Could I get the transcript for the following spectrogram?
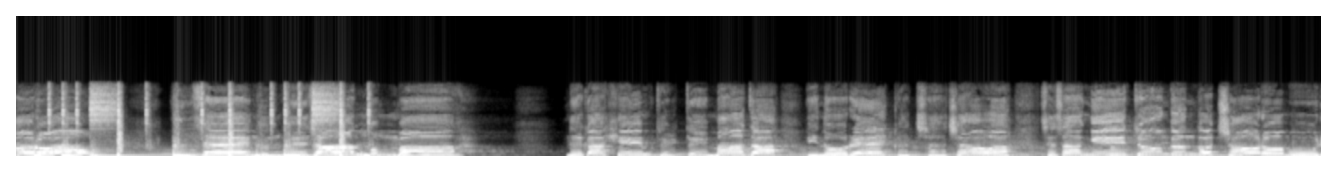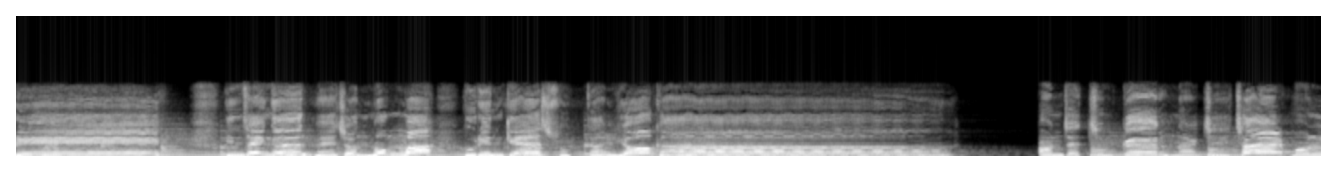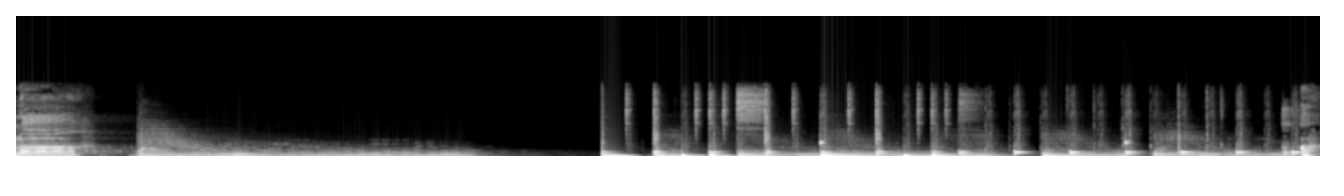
것처럼 인생은 회전 목마. 내가 힘들 때마다 이 노래가 찾아와 세상이 둥근 것처럼 우리 인생은 회전 목마. 우린 계속 달려가. 언제쯤 끝날지 잘 Uh,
